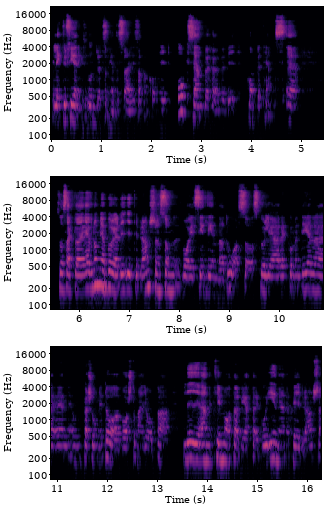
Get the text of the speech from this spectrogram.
elektrifieringsundret som heter Sverige så att de kom hit. Och sen behöver vi kompetens. Eh, som sagt även om jag började i IT-branschen som var i sin linda då, så skulle jag rekommendera en ung person idag, var ska man jobba? Bli en klimatarbetare, gå in i energibranschen.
